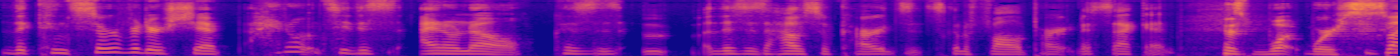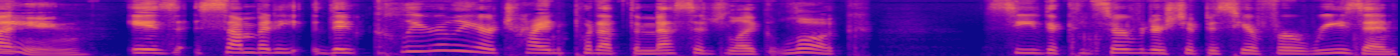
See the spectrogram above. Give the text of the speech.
the conservatorship. I don't see this. I don't know because this, this is a house of cards. It's going to fall apart in a second because what we're seeing is somebody they clearly are trying to put up the message like look see the conservatorship is here for a reason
